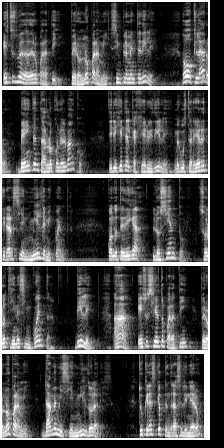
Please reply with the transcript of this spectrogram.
esto es verdadero para ti, pero no para mí, simplemente dile, oh claro, ve a intentarlo con el banco. Dirígete al cajero y dile, me gustaría retirar 100 mil de mi cuenta. Cuando te diga, lo siento, solo tienes 50, dile, ah, eso es cierto para ti, pero no para mí, dame mis 100 mil dólares. ¿Tú crees que obtendrás el dinero?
